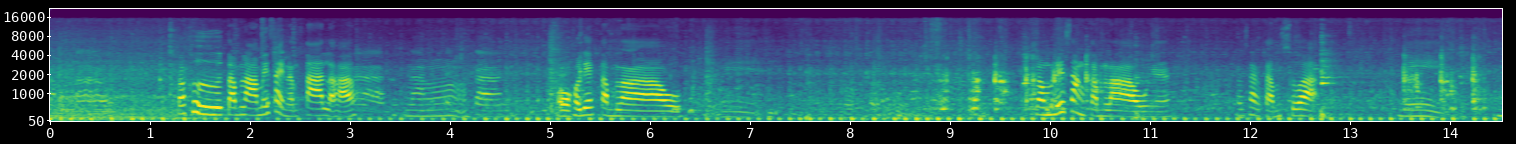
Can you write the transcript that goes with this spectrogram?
ตำลาวก็คือตำลาวไม่ใส่น้ำตาลเหรอคะ ค่ะน้ำใส่น้ำตาลโอ้เขาเรียกตำลาวนี่เราไม่ได้สั่งตำลาวไงเราสั่งตำซั่วนี่อื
